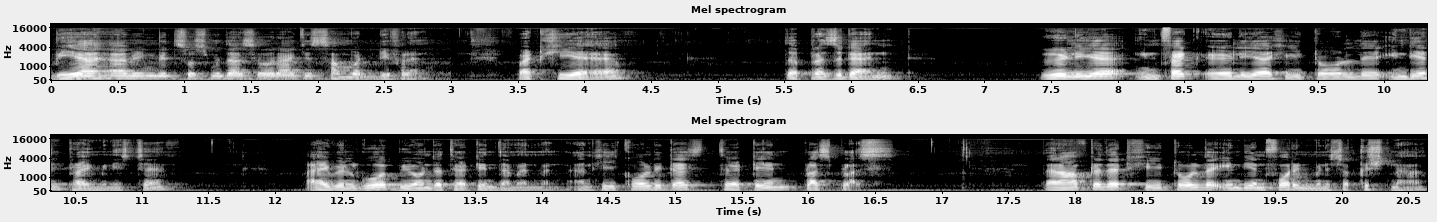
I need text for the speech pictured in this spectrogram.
we are having with Susmita Swaraj is somewhat different, but here the president earlier, in fact, earlier he told the Indian Prime Minister, I will go beyond the 13th Amendment, and he called it as 13 plus plus. Then after that, he told the Indian Foreign Minister Krishna,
